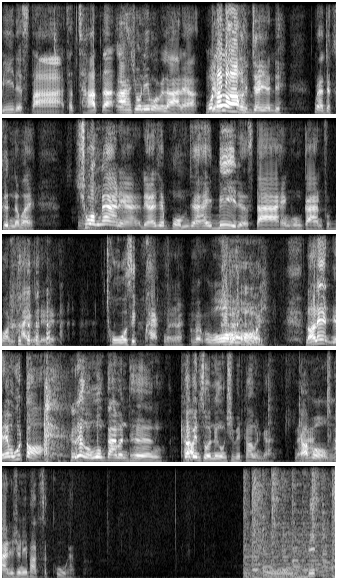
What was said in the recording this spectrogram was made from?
บีเดอะสตาร์ชัดๆอะอะช่วงนี้หมดเวลาแล้วหมดแล้วเหรอดี๋ยใจเย็นดิไม่อาจจะขึ้นทำไม ช่วงหน้าเนี่ย เดี๋ยวจะผมจะให้บี้เดอะสตาร์แห่งวงการฟุตบอลไทยคนนี้เนี่ยโชว์ซิกแพคหน่อยนะมันแบบโอ้ย ล้อเล่น เดี๋ยวเรามาพูดต่อ เรื่องของวงการบันเทิง ครัก็บเป็นส่วนหนึ่งของชีวิตเขาเหมือนกันนะฮะครับผม อะเดี๋ยวช่วงนี้พักสักครู่ครับ โอ้โหบิ๊ก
